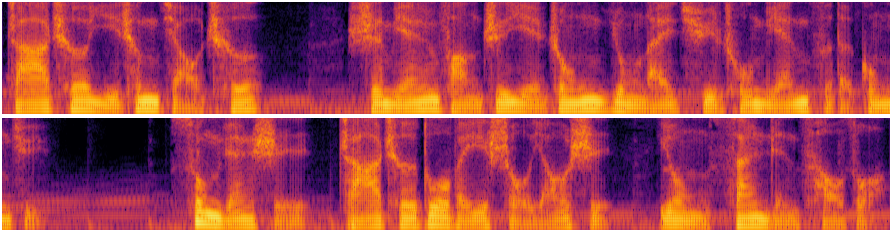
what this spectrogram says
扎车亦称绞车，是棉纺织业中用来去除棉子的工具。宋元时，扎车多为手摇式，用三人操作；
